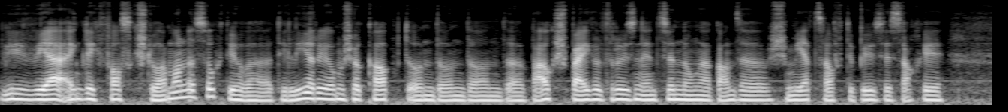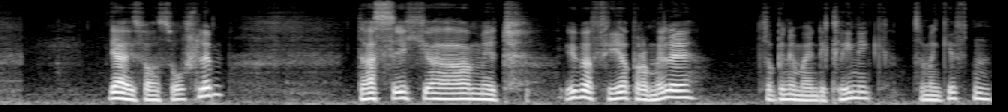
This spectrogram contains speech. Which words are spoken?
ich wäre eigentlich fast gestorben an der Sucht. Ich habe ein Delirium schon gehabt und, und, und eine Bauchspeicheldrüsenentzündung, eine ganz schmerzhafte, böse Sache. Ja, es war so schlimm, dass ich äh, mit über 4 Promille, so bin ich mal in die Klinik zum Entgiften,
